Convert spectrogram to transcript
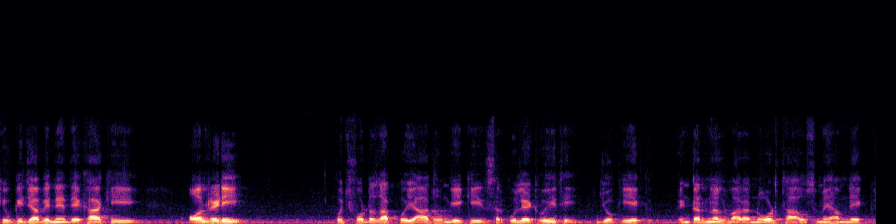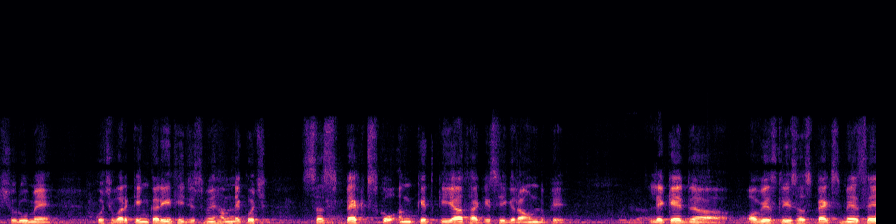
क्योंकि जब इन्हें देखा कि ऑलरेडी कुछ फ़ोटोज़ आपको याद होंगी कि सर्कुलेट हुई थी, जो कि एक इंटरनल हमारा नोट था, उसमें हमने एक शुरू में कुछ वर्किंग करी थी, जिसमें हमने कुछ सस्पेक्ट्स को अंकित किया था किसी ग्राउंड पे। लेकिन ऑब्वियसली सस्पेक्ट्स में से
